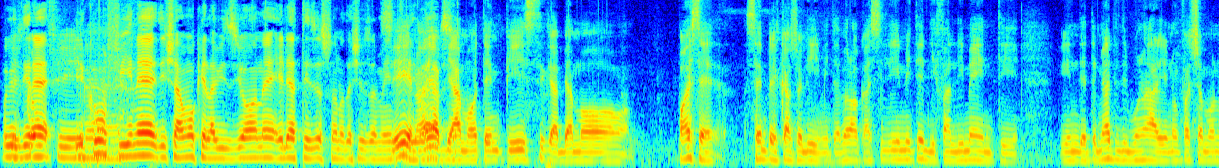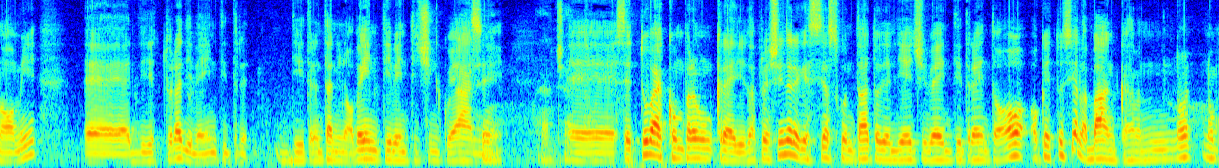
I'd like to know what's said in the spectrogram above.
voglio il dire, confine. il confine, diciamo che la visione e le attese sono decisamente sì, diverse. noi abbiamo tempistiche, abbiamo poi se sempre il caso limite, però casi limite di fallimenti in determinati tribunali, non facciamo nomi, eh, addirittura di 20, di 30 anni, no, 20-25 anni. Sì, eh, certo. eh, se tu vai a comprare un credito, a prescindere che sia scontato del 10, 20, 30 o, o che tu sia la banca, non, non,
